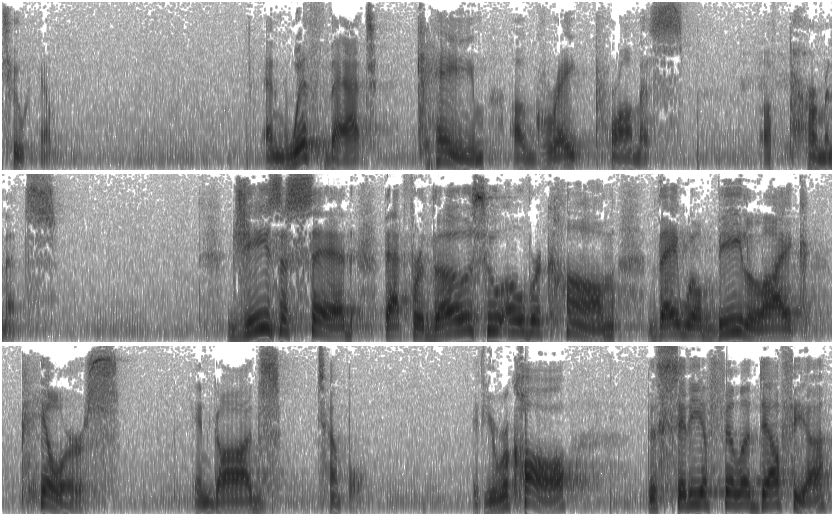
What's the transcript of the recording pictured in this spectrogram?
to Him. And with that came a great promise of permanence. Jesus said that for those who overcome, they will be like pillars in God's temple. If you recall, the city of Philadelphia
